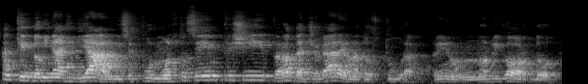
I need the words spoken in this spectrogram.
Anche indovinati dialoghi, seppur molto semplici, però da giocare è una tortura. Io non, non ricordo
